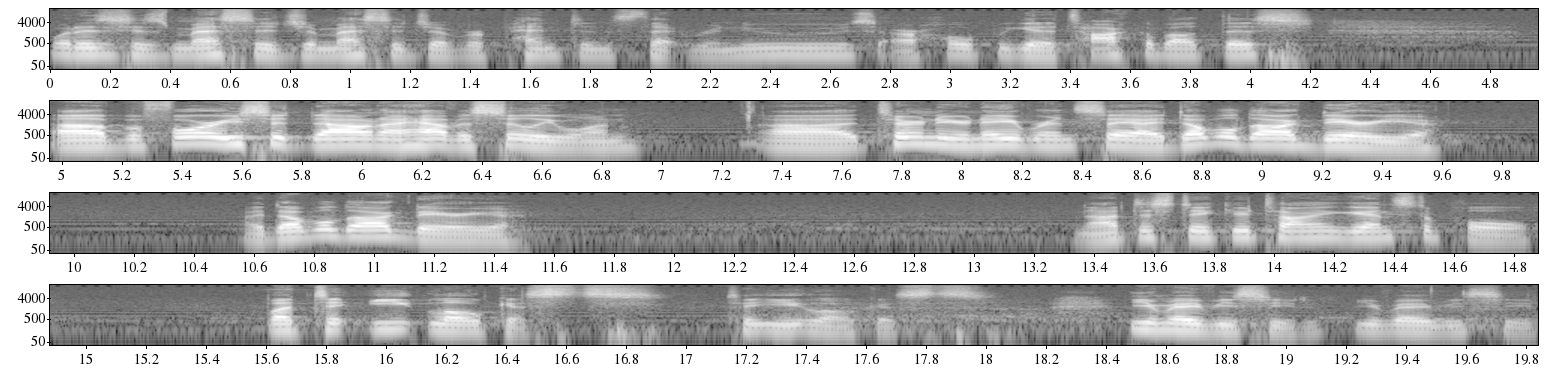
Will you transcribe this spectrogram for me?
What is his message? A message of repentance that renews our hope. We get to talk about this. Uh, before you sit down, I have a silly one. Uh, turn to your neighbor and say, I double dog dare you. I double dog dare you not to stick your tongue against a pole, but to eat locusts. To eat locusts. You may be seated. You may be seated.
